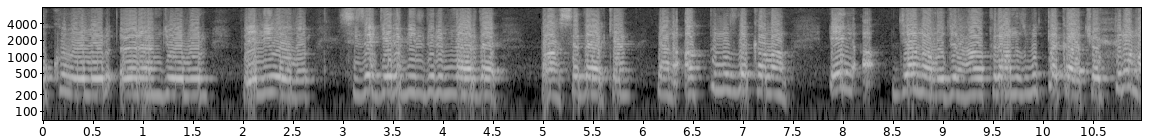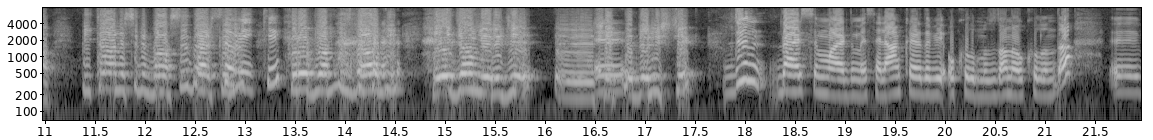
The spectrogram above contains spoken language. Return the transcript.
Okul olur, öğrenci olur, veli olur. Size geri bildirimlerde bahsederken yani aklınızda kalan en can alıcı hatıranız mutlaka çoktur ama bir tanesini bahsederseniz Tabii ki. programımız daha bir heyecan verici e, şekle dönüşecek. Dün dersim vardı mesela Ankara'da bir okulumuzda, anaokulunda. Ee,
